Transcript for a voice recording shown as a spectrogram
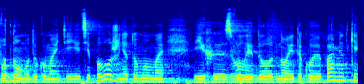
в одному документі є ці положення, тому ми їх звели до одної такої пам'ятки,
